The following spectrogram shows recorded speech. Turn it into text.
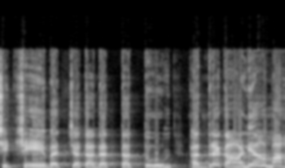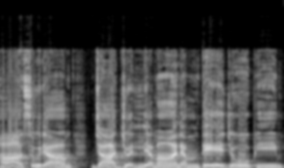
ചിക്ഷേപച്ച തദത്തത്തു. ഭദ്രകാള്യാം മഹാസുരാം. ജാജ്വല്യമാനം തേജോഭീം.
